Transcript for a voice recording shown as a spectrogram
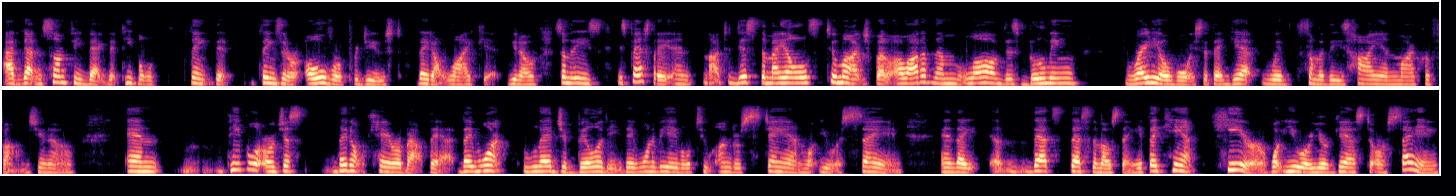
I've gotten some feedback that people think that things that are overproduced, they don't like it. You know, some of these, especially, and not to diss the males too much, but a lot of them love this booming radio voice that they get with some of these high-end microphones, you know. And people are just they don't care about that. They want legibility. They want to be able to understand what you are saying. And they uh, that's that's the most thing. If they can't hear what you or your guest are saying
